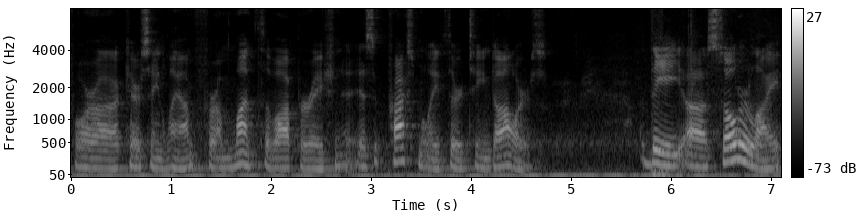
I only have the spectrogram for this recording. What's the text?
for a kerosene lamp for a month of operation is approximately $13. The uh, solar light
